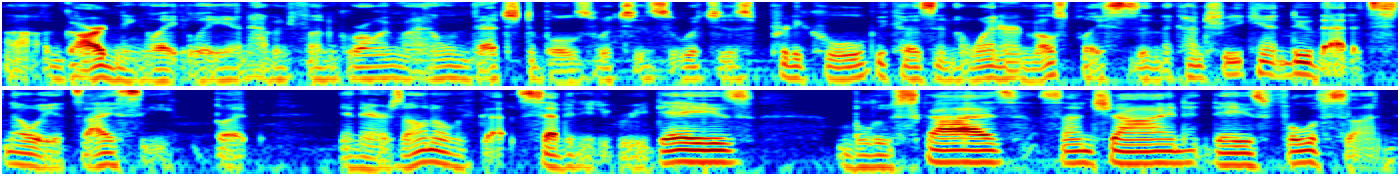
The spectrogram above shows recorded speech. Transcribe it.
uh, gardening lately and having fun growing my own vegetables, which is which is pretty cool because in the winter in most places in the country you can't do that. It's snowy, it's icy. But in Arizona we've got 70 degree days, blue skies, sunshine, days full of sun.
